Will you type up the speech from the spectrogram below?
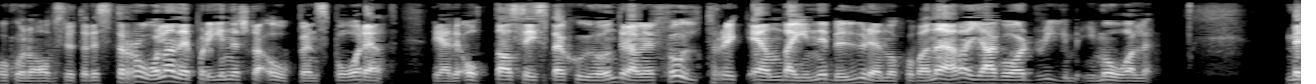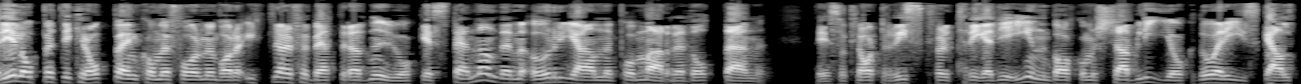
och hon avslutade strålande på det innersta open-spåret. Vi hade åtta sista 700 med fullt tryck ända in i buren och hon var nära Jaguar Dream i mål. Med det loppet i kroppen kommer formen vara ytterligare förbättrad nu och är spännande med Örjan på Marredottern. Det är såklart risk för tredje in bakom Chablis och då är det iskallt.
